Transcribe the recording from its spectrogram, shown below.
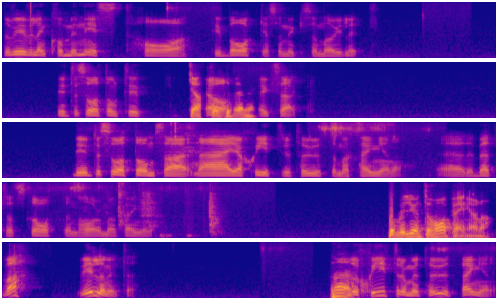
då vill väl en kommunist ha tillbaka så mycket som möjligt. Det är inte så att de typ Ja, exakt. Det är inte så att de så här, nej jag skiter i att ta ut de här pengarna. Eh, Det är bättre att staten har de här pengarna. De vill ju inte ha pengarna. Va? Vill de inte? Nej. Då skiter de i att ta ut pengarna.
